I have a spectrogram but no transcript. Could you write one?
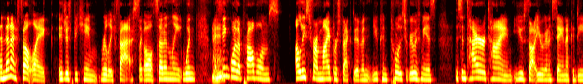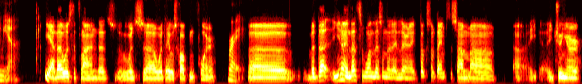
and then I felt like it just became really fast. Like all suddenly, when mm-hmm. I think one of the problems, at least from my perspective, and you can totally disagree with me, is this entire time you thought you were going to stay in academia. Yeah, that was the plan. That was uh, what I was hoping for. Right. Uh, but that you know, and that's one lesson that I learned. I talk sometimes to some uh, uh junior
